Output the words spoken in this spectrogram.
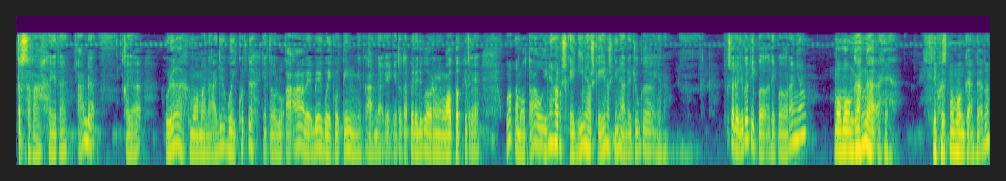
terserah gitu. Ada. Kayak udahlah mau mana aja gue ikut dah gitu. Lu AA BB gue ikutin gitu. Ada kayak gitu. Tapi ada juga orang yang ngotot gitu kayak gue nggak mau tahu ini harus kayak gini harus kayak gini harus gini. Ada juga gitu. Terus ada juga tipe tipe orang yang mau mau enggak enggak ya jadi maksud mau mau enggak enggak tuh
